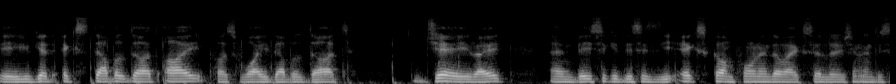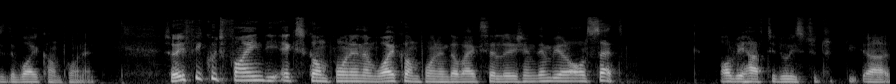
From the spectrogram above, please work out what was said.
uh, you get x double dot i plus y double dot j, right? And basically this is the x component of acceleration and this is the y component. So if we could find the x component and y component of acceleration, then we are all set. All we have to do is to uh,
